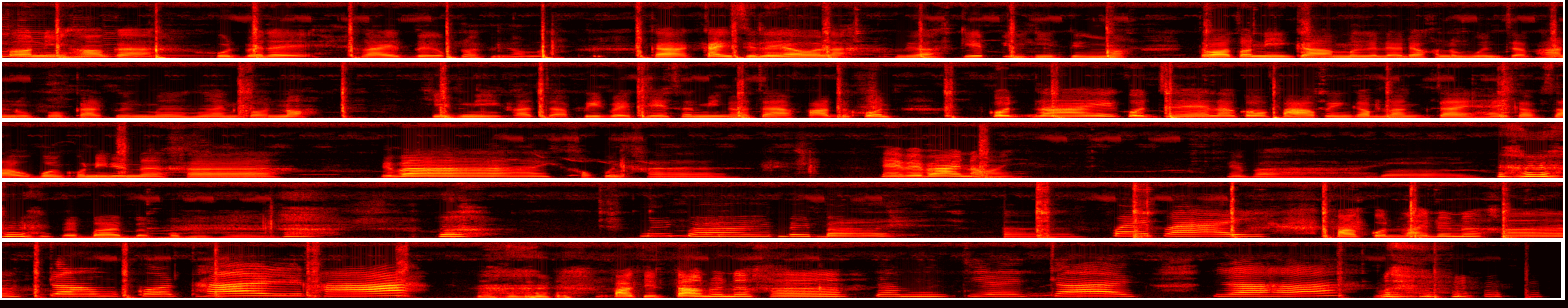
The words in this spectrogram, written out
ตอนนี้เฮาก็ขุดไปได้หลายเติบเนาะพี่น้องเนาะก็ใกล้สิแล้วล่ะเหลือเก็บอีกนิดนึงเนาะแต่ว่าตอนนี้ก็มือแล้วเดี๋ยวขนมบุญจะพาหนูโฟกัสเพิ่นมือเฮือนก่อนเนาะ คลิปนี้ค่ะจะปิดไว้เพียงสมินเนาะจ้าฝากทุกคนกดไลค์กดแชร์แล้วก็ฝากเป็นกำลังใจให้กับสาวอุบลคนนี้ด้วยนะคะ บ๊ายบาย ขอบคุณค่ะเอ้ยบ๊ายบายหน่อย บ๊ายบาย บายบายบายแบบบ่มีหูบายบายบายบายไปไปฝากกดไลค์ด้วยนะคะ จำกดให้ค่ะ ฝากติดตามด้วยนะคะ จำเจียใจอย่าฮะ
